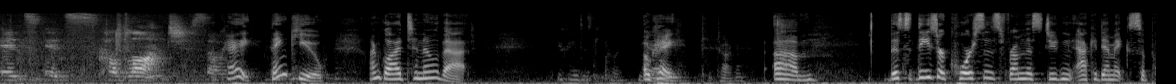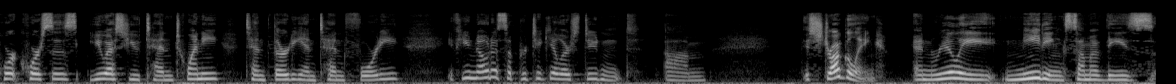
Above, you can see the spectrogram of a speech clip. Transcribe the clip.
it's it's called Launch. So Okay. Thank you. I'm glad to know that. You can just keep going. Okay. Keep talking. Um, this, these are courses from the Student Academic Support courses, USU 1020, 1030, and 1040. If you notice a particular student um, is struggling and really needing some of these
